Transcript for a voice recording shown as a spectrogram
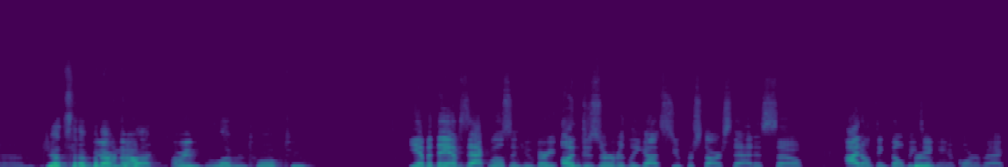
Um, Jets have back to back. I mean, eleven and twelve too. yeah, but they have Zach Wilson, who very undeservedly got superstar status. So I don't think they'll be True. taking a quarterback.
